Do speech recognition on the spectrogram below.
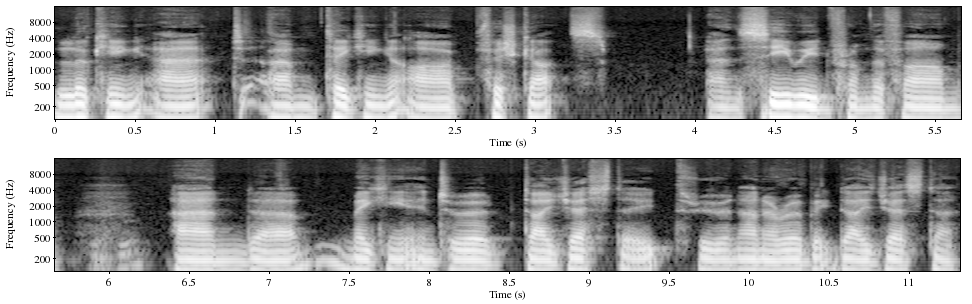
looking at um, taking our fish guts and seaweed from the farm Mhm. and uh, making it into a digestate through an anaerobic digester.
